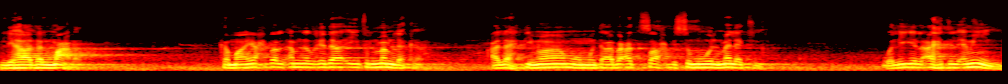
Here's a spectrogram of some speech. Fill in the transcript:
لهذا المعرض. كما يحظى الأمن الغذائي في المملكة على اهتمام ومتابعة صاحب السمو الملكي ولي العهد الأمين.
